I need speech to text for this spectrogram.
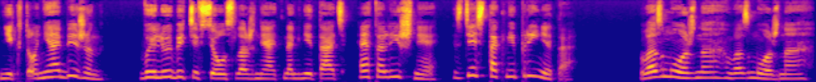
Никто не обижен. Вы любите все усложнять, нагнетать. Это лишнее. Здесь так не принято». «Возможно, возможно».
